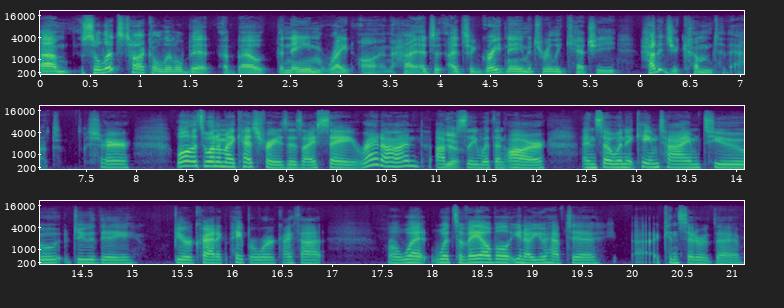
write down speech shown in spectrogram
Um, so let's talk a little bit about the name Write On. How, it's a, it's a great name. It's really catchy. How did you come to that? Sure. Well, it's one of my catchphrases. I say right on, obviously yeah. with an R. And so when it came time to do the bureaucratic paperwork, I thought, well, what what's available? You know, you have to uh, consider the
